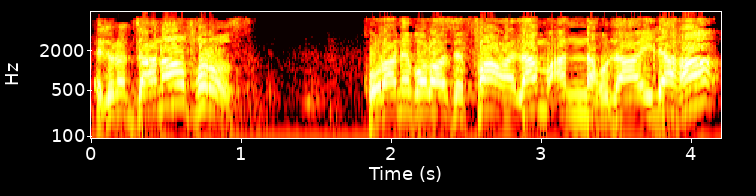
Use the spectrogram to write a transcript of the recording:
এই জন্য জানাও ফরজ। কোরআনে বলা আছে ফা আলাম আন্নাহু লা ইলাহা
